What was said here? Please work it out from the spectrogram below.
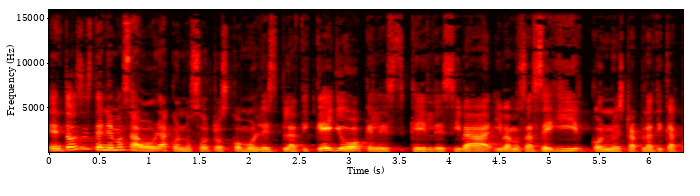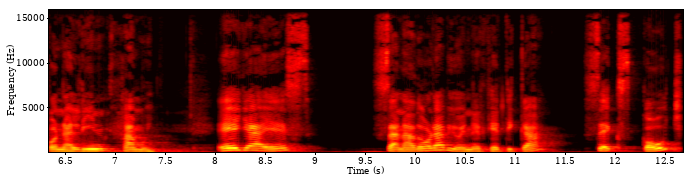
Entonces tenemos ahora con nosotros, como les platiqué yo, que les, que les iba, íbamos a seguir con nuestra plática con Aline Hamui. Ella es sanadora bioenergética, sex coach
